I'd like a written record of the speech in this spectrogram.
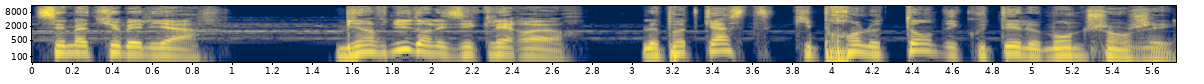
c'est Mathieu Béliard. Bienvenue dans Les Éclaireurs, le podcast qui prend le temps d'écouter le monde changer.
